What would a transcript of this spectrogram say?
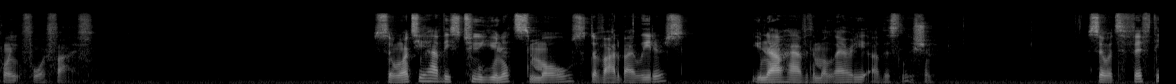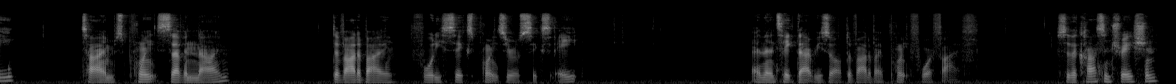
0.45. So once you have these two units, moles divided by liters, you now have the molarity of the solution. So it's 50 times 0.79 divided by 46.068 and then take that result divided by 0.45. So the concentration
